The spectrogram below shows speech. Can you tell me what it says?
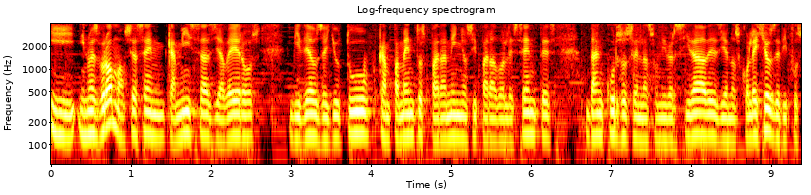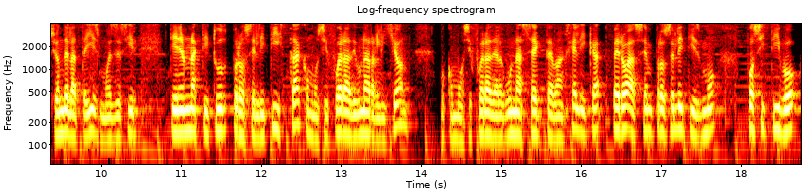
Y, no es broma, o se hacen camisas, llaveros, videos de YouTube, campamentos para niños y para adolescentes, dan cursos en las universidades y en los colegios de difusión del ateísmo, es decir, tienen una actitud proselitista como si fuera de una religión o como si fuera de alguna secta evangélica, pero hacen proselitismo positivo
